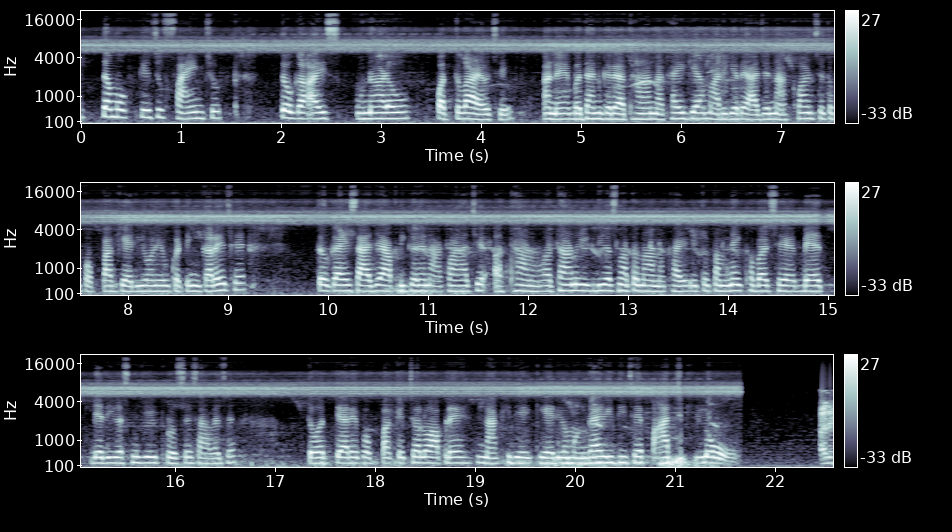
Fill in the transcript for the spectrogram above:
એકદમ ઓકે છું ફાઇન છું. તો ગાઈસ ઉનાળો પતવા આવ્યો છે અને બધાને ઘરે અથાણા નખાઈ ગયા. મારી ઘરે આજે નાખવાનું છે તો પપ્પા કેરીઓને એવું કટિંગ કરે છે. તો ગાઈસ આજે આપણી ઘરે નાખવાના છે અથાણું. અથાણું એક દિવસમાં તો ના નખાય. એ તો તમને ખબર છે, બે બે દિવસની જેવી પ્રોસેસ આવે છે. તો અત્યારે પપ્પા કે ચલો આપણે નાખી દઈએ કેરીઓ. મંગાવી લીધી છે પાંચ કિલો. અરે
